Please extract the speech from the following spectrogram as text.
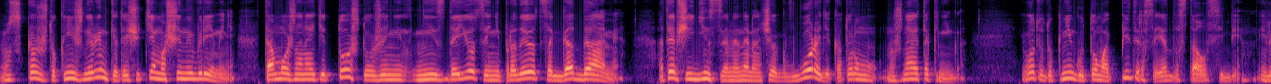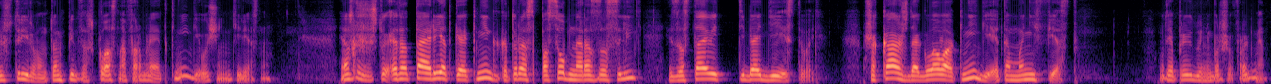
Я вам скажу, что книжный рынок – это еще те машины времени. Там можно найти то, что уже не, не издается и не продается годами. А ты вообще единственный, наверное, человек в городе, которому нужна эта книга – вот эту книгу Тома Питерса я достал себе. Иллюстрирован. Том Питерс классно оформляет книги, очень интересно. Я вам скажу, что это та редкая книга, которая способна разослить и заставить тебя действовать. Потому что каждая глава книги – это манифест. Вот я приведу небольшой фрагмент.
